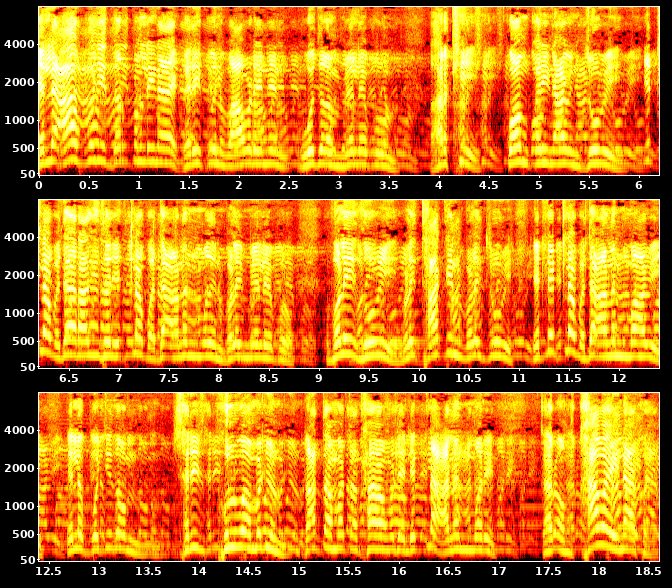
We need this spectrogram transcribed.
એટલે આ પછી દર્પણ લઈને આવે ઘરે કોઈને વાવડે ને ગોજરમ મેલે પૂરું હરખી કોમ કરીને આવીને જોવી. એટલા બધા રાજી થઈ એટલા બધા આનંદ મળે વળી મેલે પૂરો. વળી જોવી, વળી થાકીને વળી જોવી. એટલે એટલા બધા આનંદમાં આવી. એટલે પછી તો શરીર ફૂલવા મળ્યું ને રાતા માતા થવા મળે એટલા આનંદ મરી ઘર આમ ખાવાય ના ખાય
